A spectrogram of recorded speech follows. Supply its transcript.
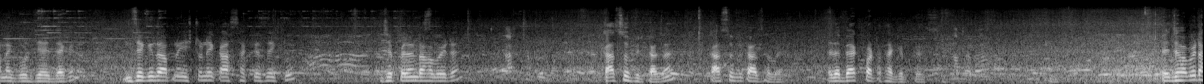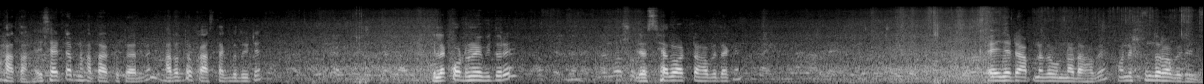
অনেক গর্জিয়াস দেখেন। নিচে কিন্তু আপনার স্টোনের কাজ থাকতেছে একটু। যে প্যালেনটা হবে এটা। কাজসুফির কাজ হ্যাঁ? কাজসুফির কাজ হবে। এটা ব্যাক পাটা থাকে এই যে হবে এটা হাতা। এই সাইডটা আপনি হাতা করতে পারবেন। হাতাতেও কাজ থাকবে দুইটা। এগুলা কটনের ভিতরে। এটা স্যালোয়ারটা হবে, দেখেন। এই যেটা আপনাদের অন্যটা হবে। অনেক সুন্দর হবে কিন্তু।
